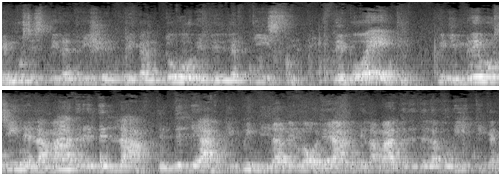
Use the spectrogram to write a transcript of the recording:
le muse ispiratrici dei cantori, degli artisti, dei poeti, quindi Mnemosina è la madre dell'arte, delle arti, quindi la memoria è anche la madre della politica,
